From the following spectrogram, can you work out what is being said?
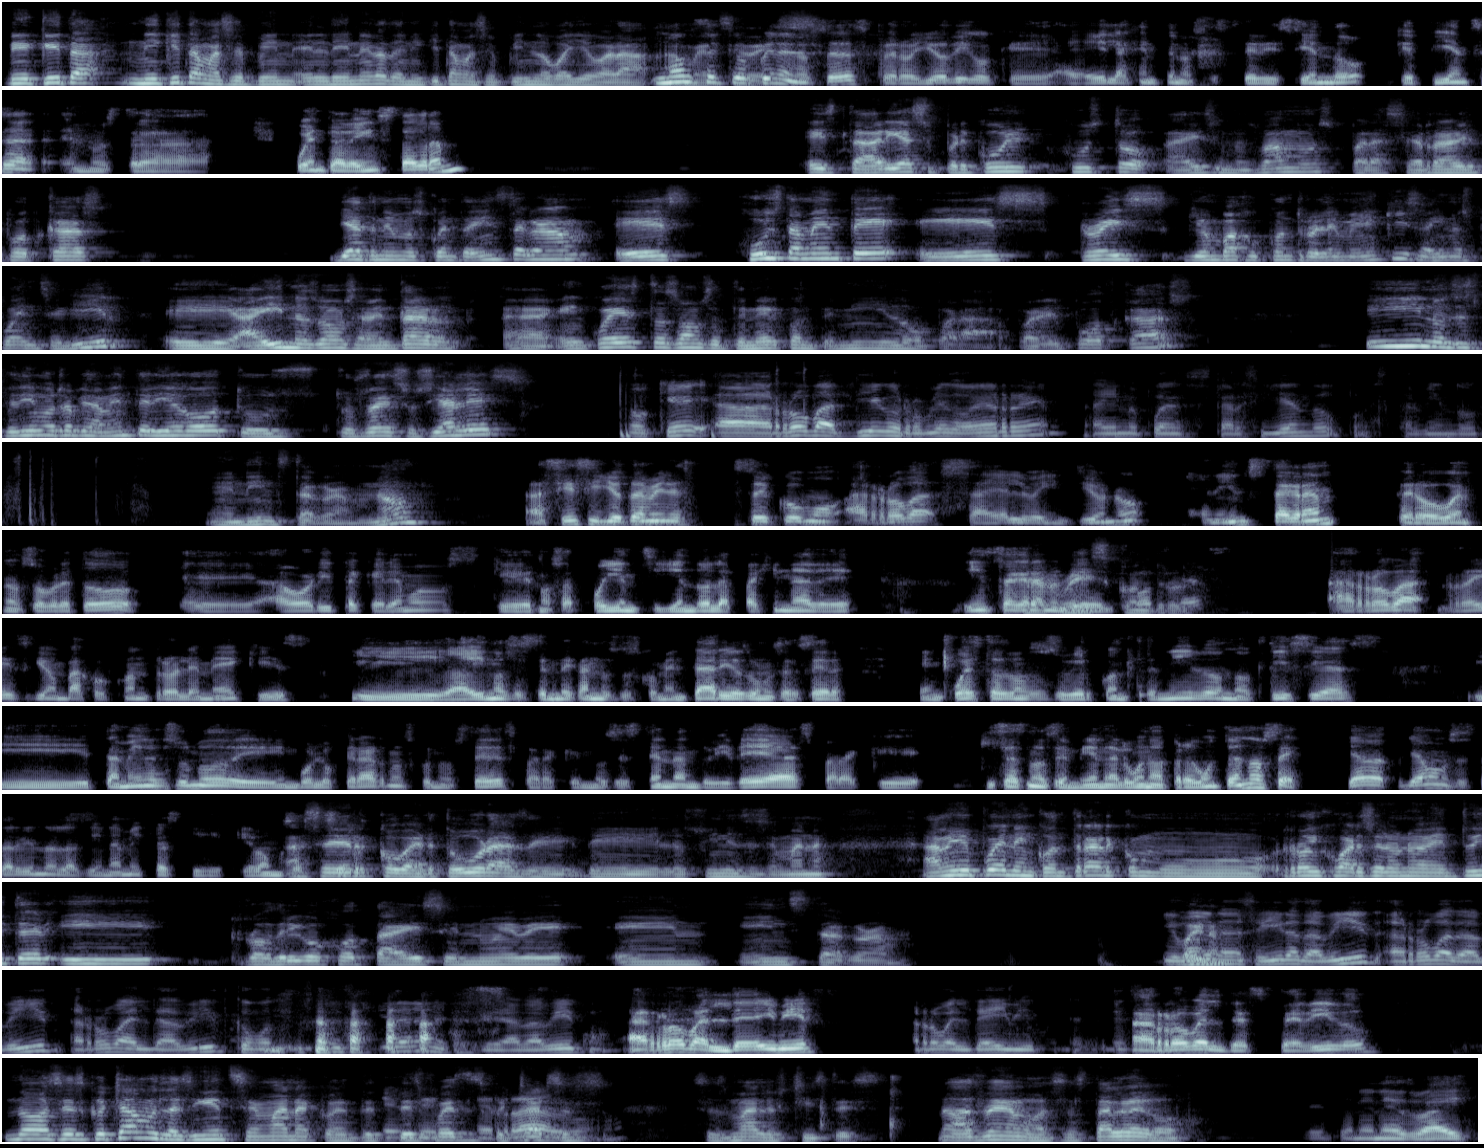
Nikita, Nikita Mazepin, el dinero de Nikita Mazepin lo va a llevar a. No sé qué opinen ustedes, pero yo digo que ahí la gente nos esté diciendo qué piensa en nuestra cuenta de Instagram. Estaría súper cool. Justo a eso nos vamos para cerrar el podcast. Ya tenemos cuenta de Instagram. Es Justamente es Race-Control MX, ahí nos pueden seguir. Eh, ahí nos vamos a aventar eh, encuestas, vamos a tener contenido para, para, el podcast. Y nos despedimos rápidamente, Diego, tus, tus redes sociales. Ok, arroba Diego Robledo R, ahí me pueden estar siguiendo, pueden estar viendo. En Instagram, ¿no? Así es, y yo también estoy como arroba Sael21 en Instagram pero bueno, sobre todo eh, ahorita queremos que nos apoyen siguiendo la página de Instagram de Control. arroba race-control MX y ahí nos estén dejando sus comentarios, vamos a hacer encuestas, vamos a subir contenido, noticias y también es uno de involucrarnos con ustedes para que nos estén dando ideas, para que quizás nos envíen alguna pregunta, no sé, ya, ya vamos a estar viendo las dinámicas que, vamos a hacer. Hacer coberturas de, de los fines de semana. A mí me pueden encontrar como Roy Juárez 09 en Twitter y Rodrigo JS9 en Instagram. Y vayan a seguir a David, arroba David, arroba el David, como ustedes quieran, este, a David. Arroba el David. Arroba el David. Arroba el despedido. Nos escuchamos la siguiente semana después de escuchar sus, malos chistes. Nos vemos, hasta luego. bye.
